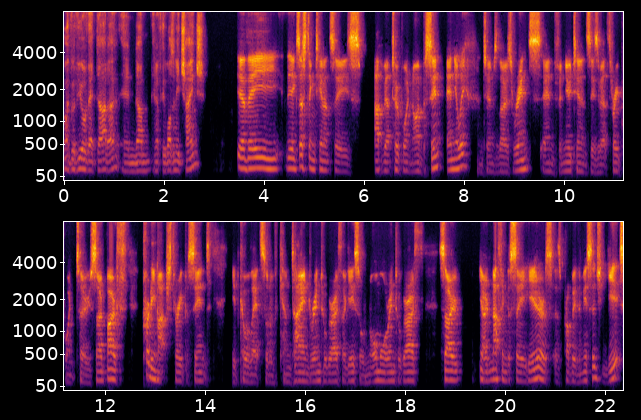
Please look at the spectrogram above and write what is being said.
overview of that data and, um, and if there was any change? Yeah, the the existing tenancies up about 2.9% annually in terms of those rents, and for new tenancies, about 3.2. So both pretty much 3%. You'd call that sort of contained rental growth, I guess, or normal rental growth. So, you know, nothing to see here is, is probably the message yet.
